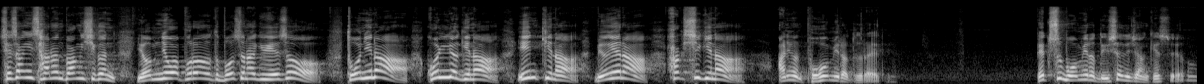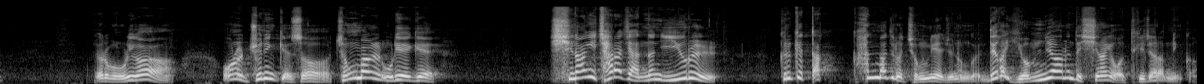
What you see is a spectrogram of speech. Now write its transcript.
세상이 사는 방식은 염려와 불안으로부터 벗어나기 위해서 돈이나 권력이나 인기나 명예나 학식이나 아니면 보험이라도 들어야 돼요. 백수 보험이라도 있어야 되지 않겠어요? 여러분, 우리가 오늘 주님께서 정말 우리에게 신앙이 자라지 않는 이유를 그렇게 딱 한마디로 정리해 주는 거예요. 내가 염려하는데 신앙이 어떻게 자랍니까?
